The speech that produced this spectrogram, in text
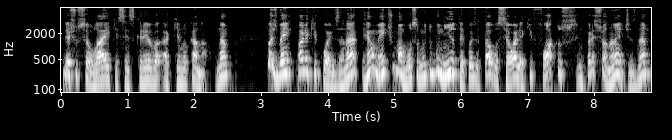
deixe o seu like e se inscreva aqui no canal, né? Pois bem, olha que coisa, né? Realmente uma moça muito bonita e coisa e tal. Você olha aqui fotos impressionantes, né?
